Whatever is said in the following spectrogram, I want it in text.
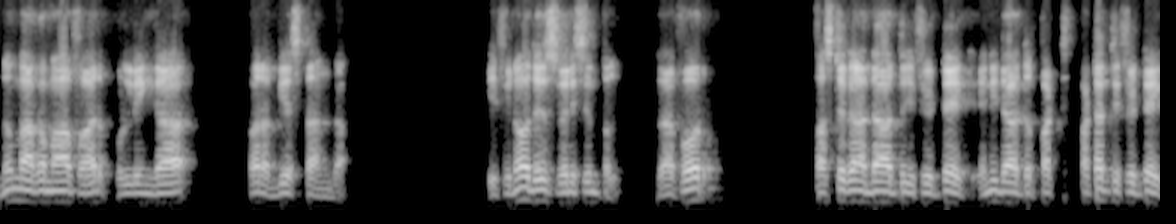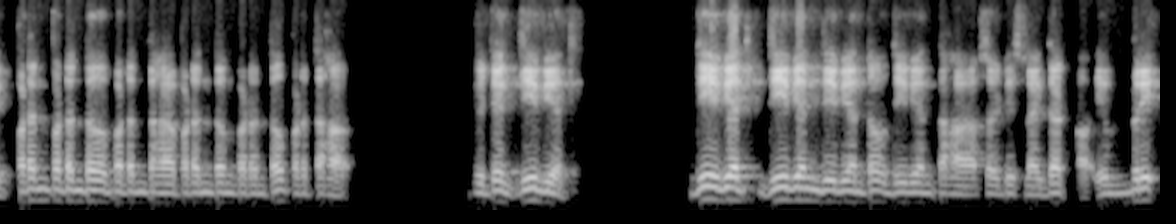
Numagama for Pullinga for Abhyastanga. If you know this, very simple. Therefore, first gana dhatu, if you take any dhatu, pat, patat, if you take patan patanto, patantaha, patantam, patanto, patataha. If you take divyat, divyat, divyan, divyanto, divyantaha. So it is like that. Every,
